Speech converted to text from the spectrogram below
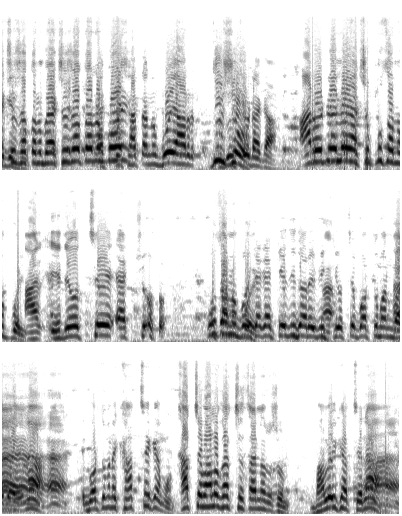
একশো সাতানব্বই একশো সাতানব্বই সাতানব্বই আর 200 দুইশো টাকা। আর ওটা হলো একশো পঁচানব্বই। আর এটা হচ্ছে একশো পঁচানব্বই টাকা কেজি দরে বিক্রি হচ্ছে বর্তমান বাজারে না? হ্যাঁ, বর্তমানে খাচ্ছে কেমন? খাচ্ছে ভালো খাচ্ছে চায়না রসুন। ভালোই খাচ্ছে না? হ্যাঁ।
